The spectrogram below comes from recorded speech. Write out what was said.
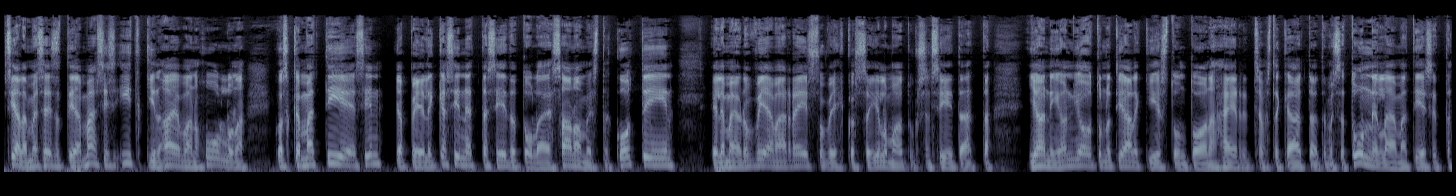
Siellä me seisottiin ja mä siis itkin aivan hulluna, koska mä tiesin ja pelkäsin, että siitä tulee sanomista kotiin. Eli mä joudun viemään reissuvihkossa ilmoituksen siitä, että Jani on joutunut jälkiistuntoon häiritsevästä käyttäytymistä tunnilla ja mä tiesin, että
